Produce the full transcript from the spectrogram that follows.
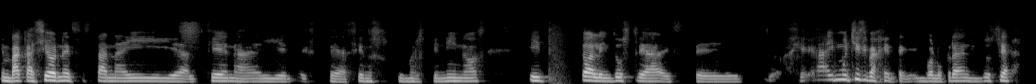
en vacaciones están ahí al 100, ahí este, haciendo sus primeros pininos y toda la industria, este, hay muchísima gente involucrada en la industria,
